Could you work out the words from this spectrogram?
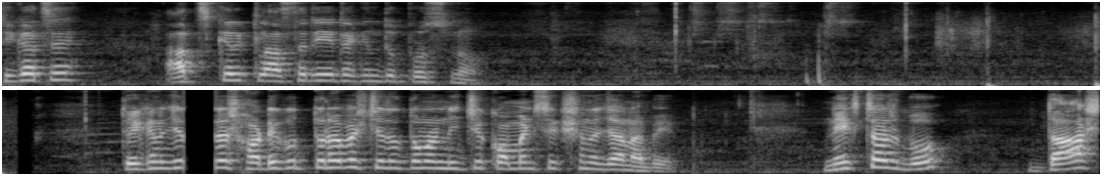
ঠিক আছে? আজকের ক্লাসেরই এটা কিন্তু প্রশ্ন। তো এখানে যেটা সঠিক উত্তর হবে, সেটা তোমরা নিচে কমেন্ট সেকশনে জানাবে। নেক্সট আসব, দাস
